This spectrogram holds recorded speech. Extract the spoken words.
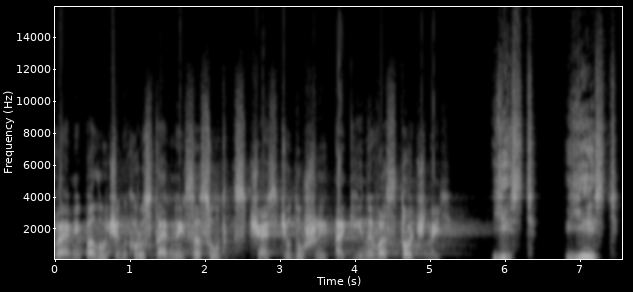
«Вами получен хрустальный сосуд с частью души Агины Восточной». «Есть!» «Есть!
